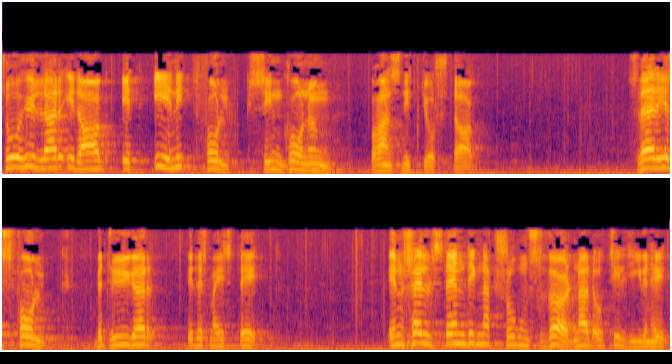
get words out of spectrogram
Så hyllar idag ett enigt folk sin konung på hans 90-årsdag. Sveriges folk betygar Eders Majestät en självständig nations vördnad och tillgivenhet,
